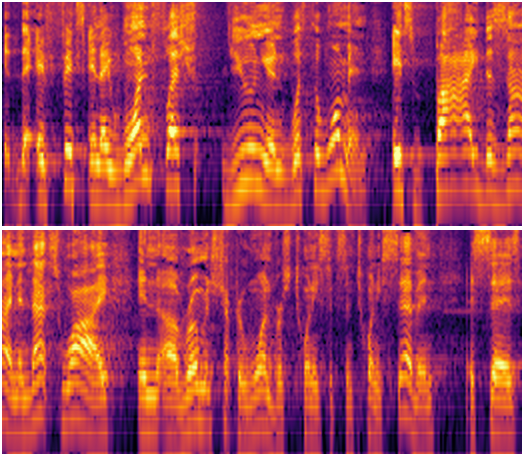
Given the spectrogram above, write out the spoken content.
it fits in a one flesh union with the woman. It's by design. And that's why in uh, Romans chapter 1, verse 26 and 27, it says,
